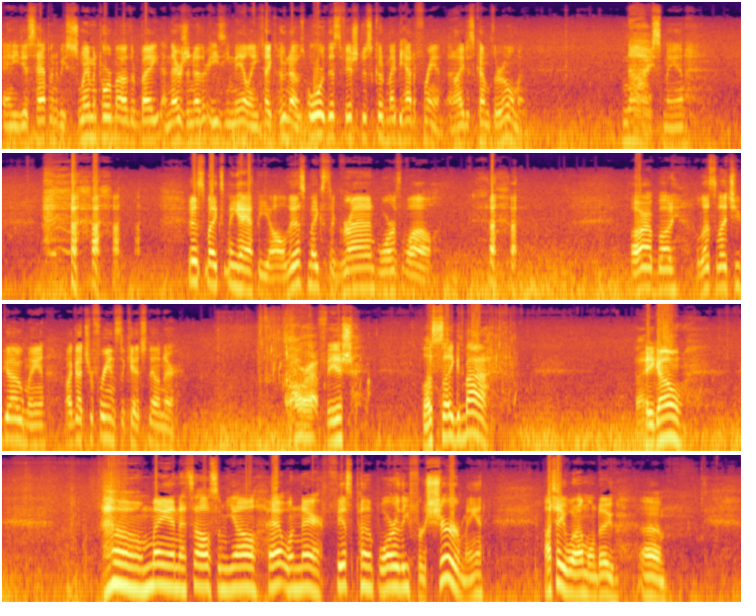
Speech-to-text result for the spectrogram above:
and he just happened to be swimming toward my other bait and there's another easy meal and he takes who knows? Or this fish just could maybe had a friend and I just come through him and nice man. This makes me happy y'all. This makes the grind worthwhile. All right buddy. Let's let you go man. I got your friends to catch down there. All right fish. Let's say goodbye. You go Oh man, that's awesome, y'all. That one there, fist pump worthy for sure, man. I'll tell you what I'm gonna do. Um,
